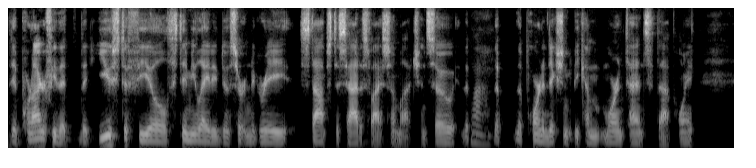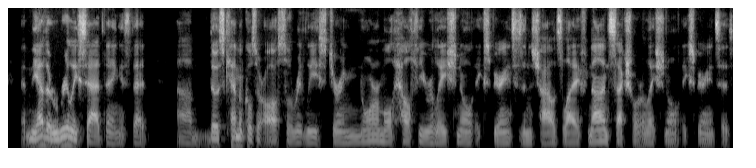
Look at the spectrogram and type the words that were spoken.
the pornography that that used to feel stimulated to a certain degree stops to satisfy so much and so the, Wow. the, the porn addiction become more intense at that point. and the other really sad thing is that um, those chemicals are also released during normal, healthy relational experiences in a child's life, non sexual relational experiences.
